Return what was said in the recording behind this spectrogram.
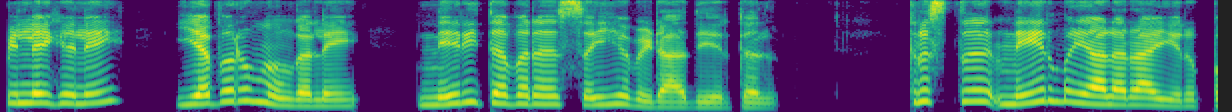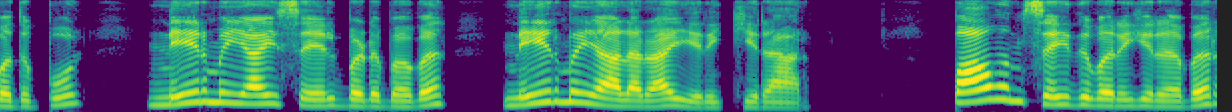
பிள்ளைகளே எவரும் உங்களை நெறி தவற செய்ய விடாதீர்கள். கிறிஸ்து நேர்மையாளராய் இருப்பது போல் நேர்மையாய் செயல்படுபவர் நேர்மையாளராய் இருக்கிறார். பாவம் செய்து வருகிறவர்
